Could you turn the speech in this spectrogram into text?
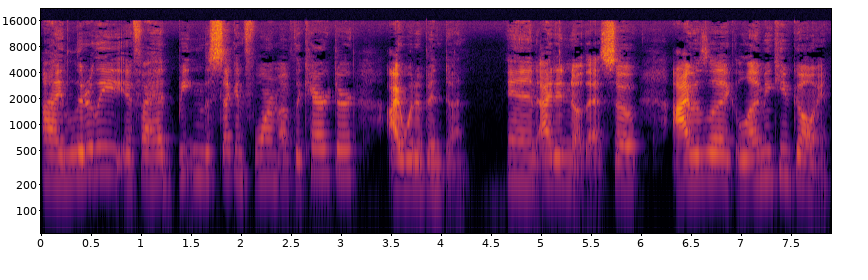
I literally, if I had beaten the second form of the character, I would have been done and I didn't know that. So I was like, let me keep going.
